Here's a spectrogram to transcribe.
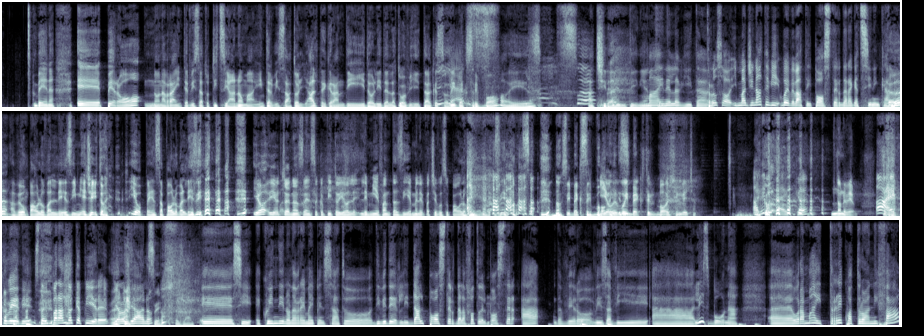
Bene, e però non avrai intervistato Tiziano, ma hai intervistato gli altri grandi idoli della tua vita, che sono i Yes. Backstreet Boys. Accidenti, niente. Mai nella vita. Tra- Non so, immaginatevi, voi avevate i poster da ragazzini in camera. Eh, avevo Ecco. Paolo Vallesi, i miei genitori. Io penso a Paolo Vallesi. io, io, cioè, nel senso, capito, io le, le mie fantasie me le facevo su Paolo Vallesi, non, so- non sui Backstreet Boys. Io avevo i Backstreet Boys invece. Avevi Ecco. Beck? Non è vero. Ah, ecco, vedi, sto imparando a capire piano piano. sì, esatto. E sì, e quindi non avrei mai pensato di vederli dal poster, dalla foto del poster a davvero vis-à-vis a Lisbona. Eh, oramai 3-4 anni fa.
